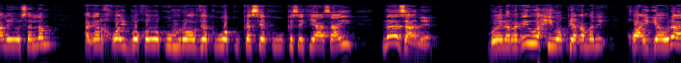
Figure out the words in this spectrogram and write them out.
علیه وسلم ئەگەر خۆی بۆ خۆی وەکو مرۆڤێک و وەکو کەسێک و کەسێکی ئاسایی نازانێ بۆیە لە ڕێگەی وەحیوە پێغەمبەری خوای گەورە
